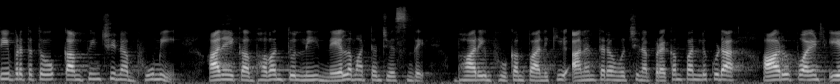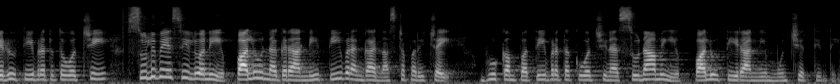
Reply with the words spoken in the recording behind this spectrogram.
తీవ్రతతో కంపించిన భూమి అనేక భవంతుల్ని నేలమట్టం చేసింది. భారీ భూకంపానికి అనంతరం వచ్చిన ప్రకంపనలు కూడా ఆరు పాయింట్ ఏడు తీవ్రతతో వచ్చి సులువేసిలోని పలు నగరాన్ని తీవ్రంగా నష్టపరిచాయి. భూకంప తీవ్రతకు వచ్చిన సునామీ పలు తీరాన్ని ముంచెత్తింది.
